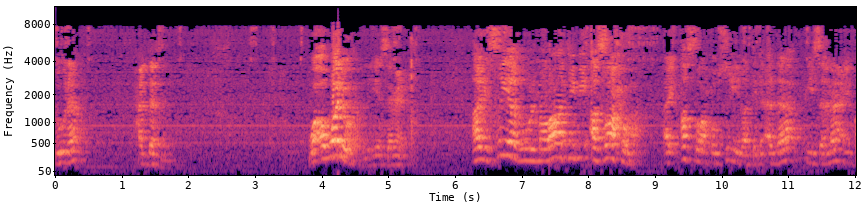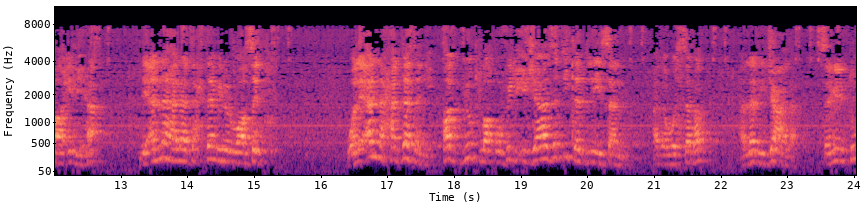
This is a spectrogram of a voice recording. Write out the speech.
دون حدثني وأولها اللي هي سمعت. أي صيغ المراتب أصرحها. أي أصرح صيغة الأداء في سماع قائلها. لأنها لا تحتمل الواسطة. ولأن حدثني قد يطلق في الإجازة تدليسا. هذا هو السبب الذي جعل سمعت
